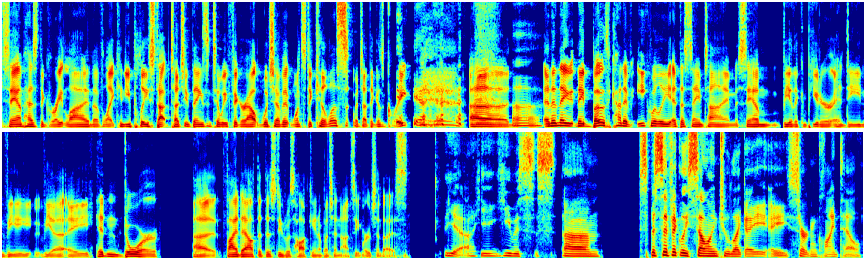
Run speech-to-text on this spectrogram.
Sam has the great line of like, "Can you please stop touching things until we figure out which of it wants to kill us?" Which I think is great. Yeah. uh, uh, and then they they both kind of equally at the same time, Sam via the computer and Dean via via a hidden door, uh, find out that this dude was hawking a bunch of Nazi merchandise. yeah. He he was um specifically selling to like a a certain clientele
